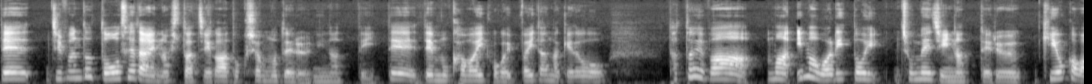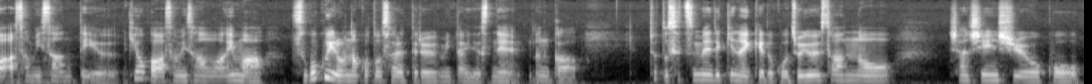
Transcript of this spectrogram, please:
で自分と同世代の人たちが読者モデルになっていてでも可愛い子がいっぱいいたんだけど例えば、まあ、今割と著名人になってる清川あさみさんっていう清川あさみさんは今すごくいろんなことをされてるみたいですね。なんかちょっと説明できないけどこう女優さんの写真集をこ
